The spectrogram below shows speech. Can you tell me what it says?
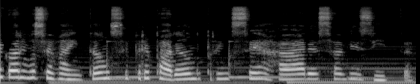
Agora você vai então se preparando para encerrar essa visita.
